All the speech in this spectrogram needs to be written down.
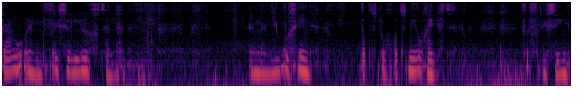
Kou en frisse lucht en, en een nieuw begin. Dat is toch wat sneeuw geeft. Verfrissing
